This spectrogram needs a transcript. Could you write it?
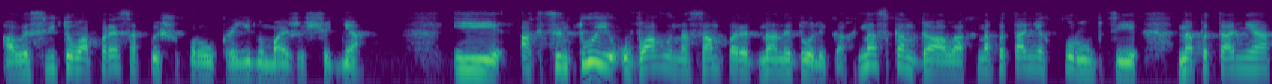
але світова преса пише про Україну майже щодня. І акцентує увагу насамперед на недоліках, на скандалах, на питаннях корупції, на питання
